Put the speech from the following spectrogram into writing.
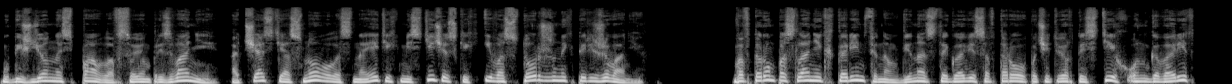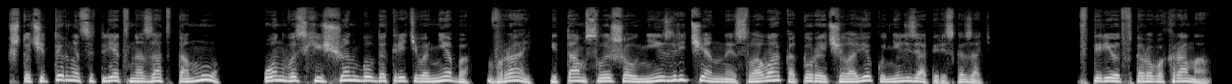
Убежденность Павла в своем призвании отчасти основывалась на этих мистических и восторженных переживаниях. Во втором послании к Коринфянам в 12 главе со 2 по 4 стих он говорит, что 14 лет назад тому он восхищен был до третьего неба, в рай, и там слышал неизреченные слова, которые человеку нельзя пересказать. В период второго храма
